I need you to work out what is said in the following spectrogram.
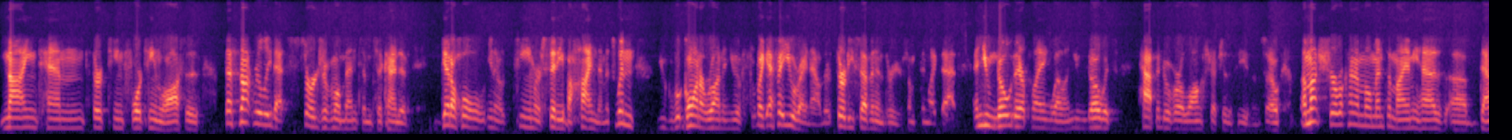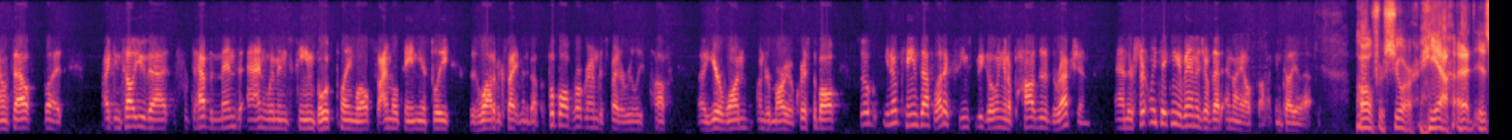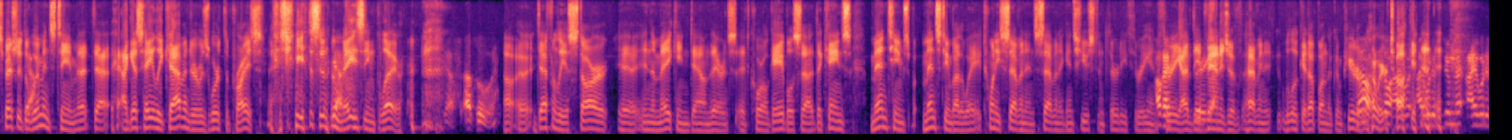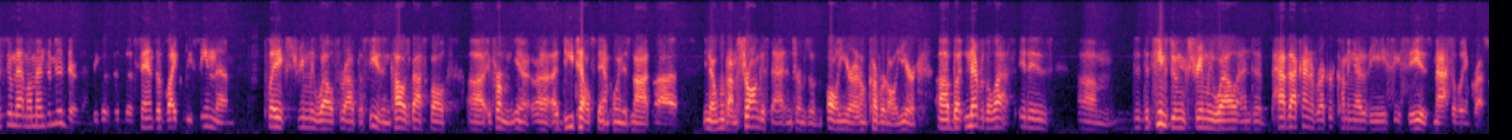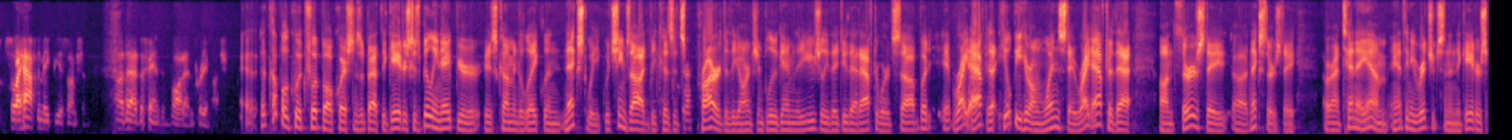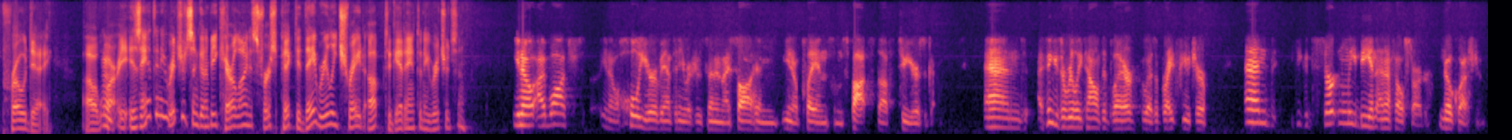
9, 10, 13, 14 losses, that's not really that surge of momentum to kind of get a whole, you know, team or city behind them. It's when you go on a run and you have like FAU right now, they're 37 and 3 or something like that. And you know they're playing well and you know it's happened over a long stretch of the season. So I'm not sure what kind of momentum Miami has uh, down south, but – I can tell you that for, to have the men's and women's team both playing well simultaneously, there's a lot of excitement about the football program despite a really tough uh, year one under Mario Cristobal. So, you know, Canes athletics seems to be going in a positive direction, and they're certainly taking advantage of that NIL stuff. I can tell you that. Oh, for sure. Yeah, uh, especially the yeah. women's team. That, uh, I guess Haley Cavinder was worth the price. she is an yes. amazing player. yes, absolutely. Uh, uh definitely a star uh, in the making down there at Coral Gables. Uh, the Canes men teams, men's team, by the way, 27 and seven against Houston, 33 and okay. three. I have the there advantage of having to look it up on the computer no, while we were talking. I would, I would, assume that I would assume that momentum is there then, because the, the fans have likely seen them play extremely well throughout the season. College basketball uh, from you know a detail standpoint is not uh, you know what I'm strongest at in terms of all year. I don't cover it all year, uh, but nevertheless, it is um, the, the, team's doing extremely well, and to have that kind of record coming out of the ACC is massively impressive. So I have to make the assumption uh, that the fans have bought in pretty much. A couple of quick football questions about the Gators because Billy Napier is coming to Lakeland next week, which seems odd because it's sure. prior to the Orange and Blue game. They usually they do that afterwards, uh, but it, right yeah. after that, he'll be here on Wednesday. Right after that, on Thursday, uh, next Thursday, around 10 a.m., Anthony Richardson and the Gators Pro Day. Uh, mm. are, is Anthony Richardson going to be Carolina's first pick? Did they really trade up to get Anthony Richardson? You know, I watched you know a whole year of Anthony Richardson, and I saw him you know play in some spot stuff two years ago, and I think he's a really talented player who has a bright future, and he could certainly be an NFL starter, no question.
